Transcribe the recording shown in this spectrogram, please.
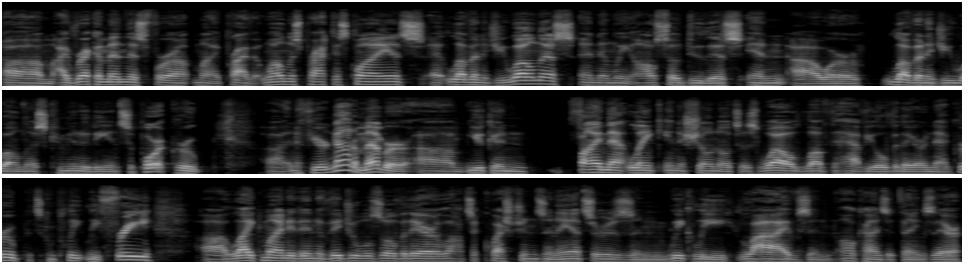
um, I recommend this for uh, my private wellness practice clients at Love Energy Wellness, and then we also do this in our Love Energy Wellness community and support group. Uh, and if you're not a member, um, you can find that link in the show notes as well. Love to have you over there in that group. It's completely free. Uh, like-minded individuals over there, lots of questions and answers, and weekly lives, and all kinds of things there.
